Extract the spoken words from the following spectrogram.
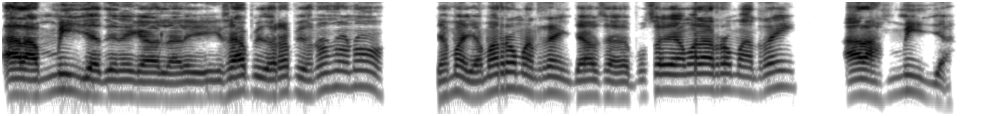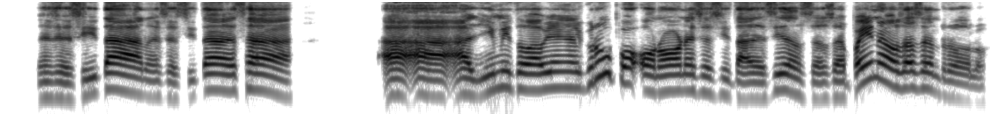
a las millas tiene que hablar, y rápido, rápido, no, no, no, llama, llama a Roman Reigns, ya, o sea, se puso a llamar a Roman Reigns a las millas, necesita, necesita esa, a, a, a Jimmy todavía en el grupo, o no necesita, decídanse, o se peina o se hacen rolo,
